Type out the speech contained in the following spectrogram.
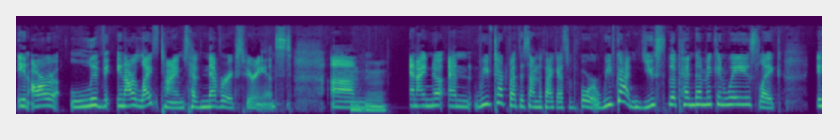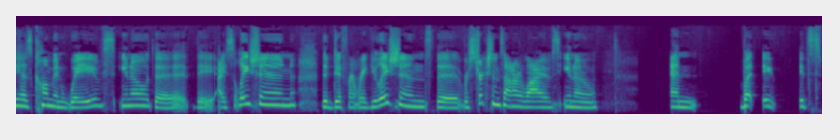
in our live in our lifetimes have never experienced. Um, mm-hmm. And I know, and we've talked about this on the podcast before. We've gotten used to the pandemic in ways like it has come in waves. You know, the the isolation, the different regulations, the restrictions on our lives. You know, and but it it's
